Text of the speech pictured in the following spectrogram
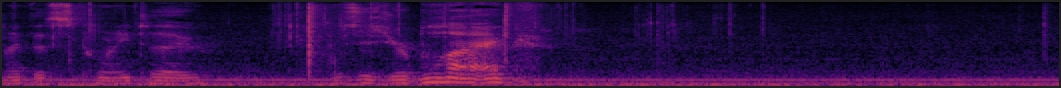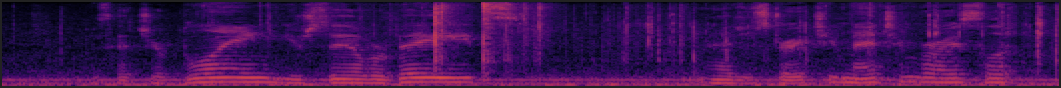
Like this is 22. This is your black. It's got your bling, your silver beads. It has your stretchy matching bracelet.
